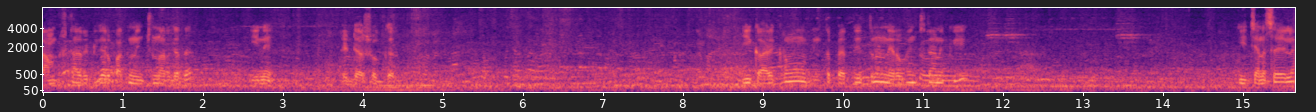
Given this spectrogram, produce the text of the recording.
రామకృష్ణారెడ్డి గారు పక్కన నించున్నారు కదా ఈయనే రెడ్డి అశోక్ గారు. ఈ కార్యక్రమం ఇంత పెద్ద ఎత్తున నిర్వహించడానికి ఈ జనశైల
